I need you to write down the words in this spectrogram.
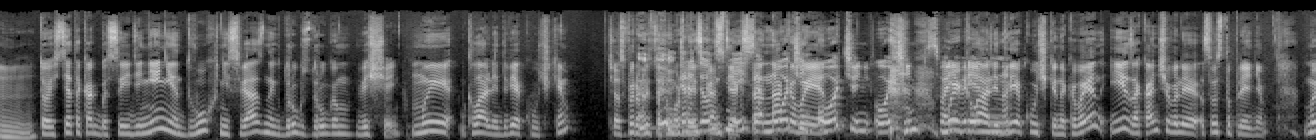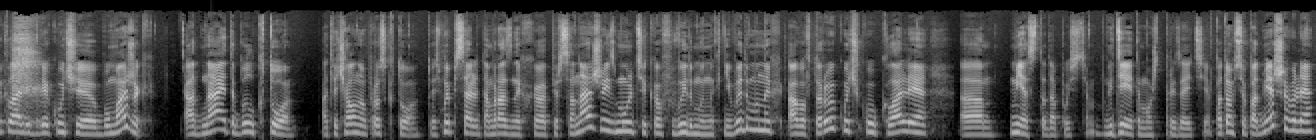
Мгм. То есть это как бы соединение двух не связанных друг с другом вещей. Мы клали две кучки. Сейчас вырвать это можно из контекста. смейся. На очень, КВН. очень, очень Мы клали две кучки на КВН и заканчивали с выступлением. Мы клали две кучи бумажек. Одна это был кто? Отвечал на вопрос «кто?». То есть мы писали там разных э, персонажей из мультиков, выдуманных, невыдуманных, а во вторую кучку клали э, место, допустим, где это может произойти. Потом все подмешивали,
